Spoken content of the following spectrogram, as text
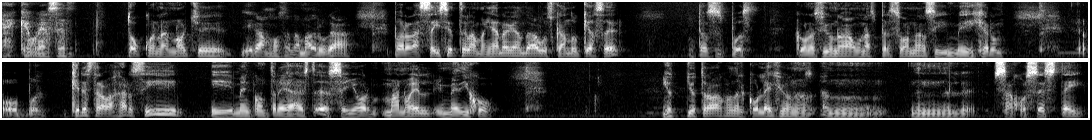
"Ay, ¿qué voy a hacer? Toco en la noche, llegamos en la madrugada, pero a las 6, 7 de la mañana yo andaba buscando qué hacer. Entonces, pues, conocí una, unas personas y me dijeron, "Oh, pues, ¿quieres trabajar? Sí. Y me encontré a este señor Manuel y me dijo, yo, yo trabajo en el colegio, en, San José State.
